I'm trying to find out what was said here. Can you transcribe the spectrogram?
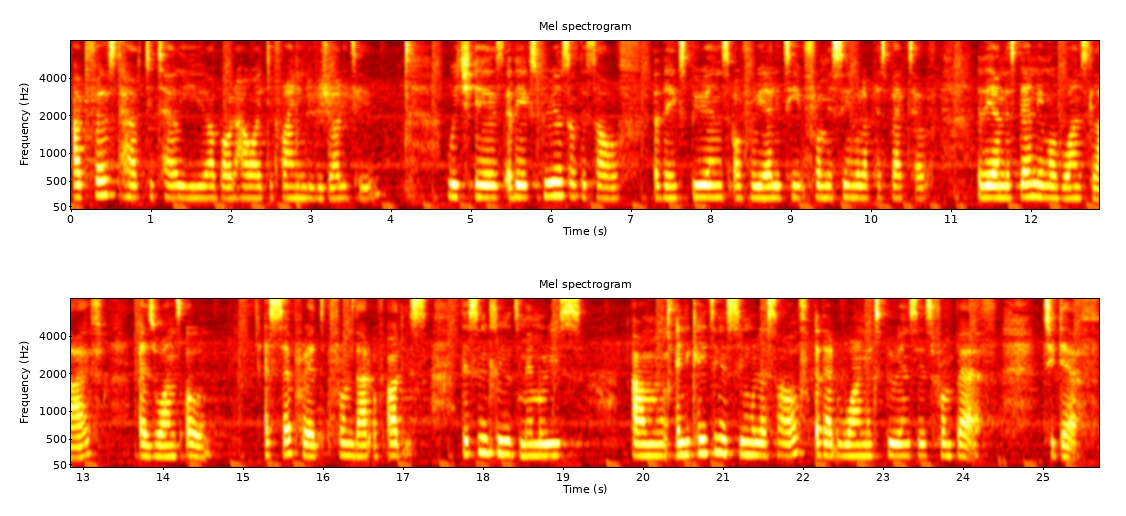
I'd first have to tell you about how I define individuality, which is the experience of the self the experience of reality from a singular perspective, the understanding of one's life as one's own, as separate from that of others. This includes memories, um, indicating a singular self that one experiences from birth to death.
